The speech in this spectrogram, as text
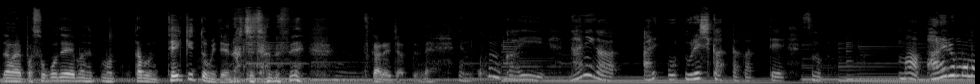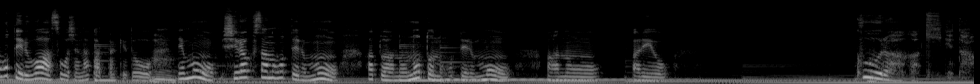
だからやっぱそこでまあもう多分低血糖みたいになっちゃったんでね。うん。疲れちゃってね。でも今回何があれう嬉しかったかってそのまあパレルモのホテルはそうじゃなかったけど、うん。でも白草のホテルもあとあの能登のホテルもあのあれよクーラーが効いてた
